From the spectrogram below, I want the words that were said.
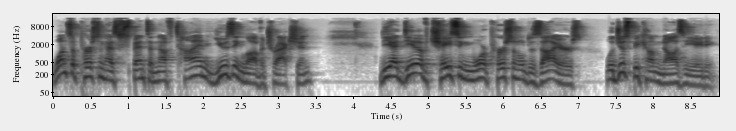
Once a person has spent enough time using law of attraction, the idea of chasing more personal desires will just become nauseating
